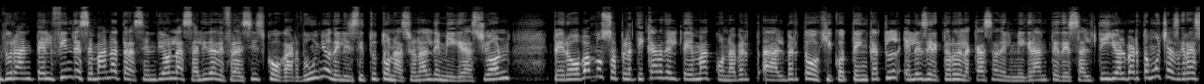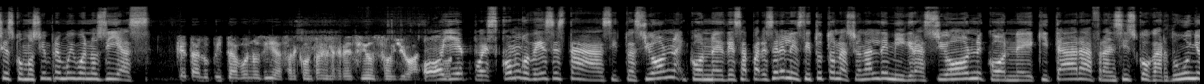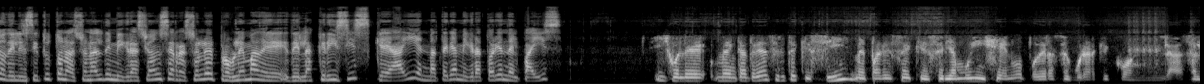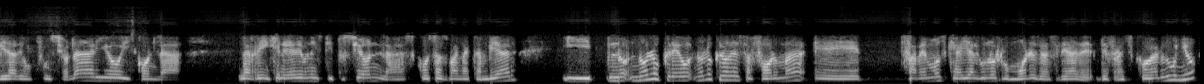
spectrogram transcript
Durante el fin de semana trascendió la salida de Francisco Garduño del Instituto Nacional de Migración, pero vamos a platicar del tema con Alberto Jicotencatl. Él es director de la Casa del Migrante de Saltillo. Alberto, muchas gracias. Como siempre, muy buenos días. ¿Qué tal, Lupita? Buenos días. Al contrario, el agradecido soy yo. Oye, pues, ¿cómo ves esta situación con eh, desaparecer el Instituto Nacional de Migración, con eh, quitar a Francisco Garduño del Instituto Nacional de Migración? ¿Se resuelve el problema de, de la crisis que hay en materia migratoria en el país? Híjole, me encantaría decirte que sí, me parece que sería muy ingenuo poder asegurar que con la salida de un funcionario y con la, la reingeniería de una institución las cosas van a cambiar y no, no lo creo, no lo creo de esa forma. Eh, sabemos que hay algunos rumores de la salida de, de Francisco Garduño.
